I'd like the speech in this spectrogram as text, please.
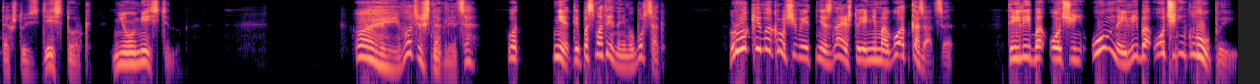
Так что здесь торг неуместен. Ой, вот же ж наглец, а! Вот, нет, ты посмотри на него, Бурсак. Руки выкручивает мне, зная, что я не могу отказаться. Ты либо очень умный, либо очень глупый.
